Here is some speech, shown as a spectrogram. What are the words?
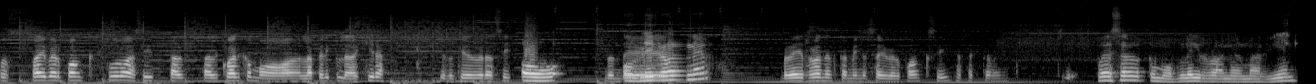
pues, Cyberpunk puro así, tal, tal cual como la película de Akira, si lo quieres ver así. O, Donde o Blade Runner, Blade Runner también es Cyberpunk, sí, exactamente. puede ser como Blade Runner más bien.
